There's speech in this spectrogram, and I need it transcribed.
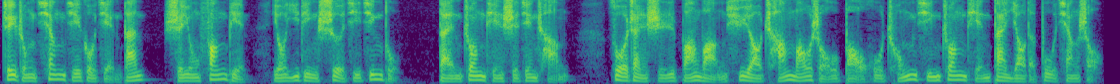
这种枪结构简单，使用方便，有一定射击精度，但装填时间长。作战时往往需要长矛手保护重新装填弹药的步枪手。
